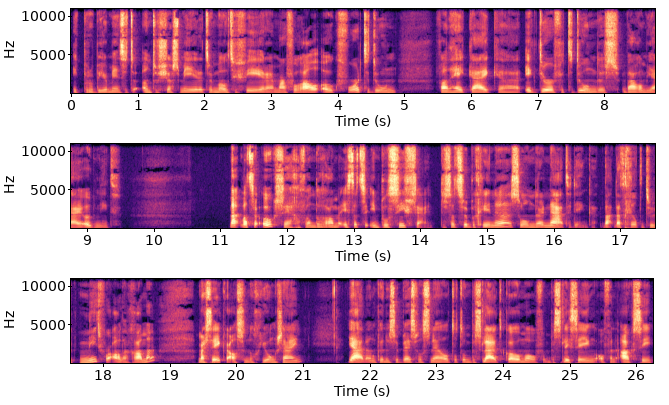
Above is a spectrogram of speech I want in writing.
ik probeer mensen te enthousiasmeren, te motiveren, maar vooral ook voor te doen van hé hey, kijk, uh, ik durf het te doen, dus waarom jij ook niet? Nou, wat ze ook zeggen van de rammen is dat ze impulsief zijn. Dus dat ze beginnen zonder na te denken. Nou, dat geldt natuurlijk niet voor alle rammen, maar zeker als ze nog jong zijn. Ja, dan kunnen ze best wel snel tot een besluit komen of een beslissing of een actie.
